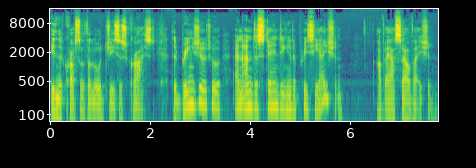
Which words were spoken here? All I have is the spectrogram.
in the cross of the Lord Jesus Christ, that brings you to an understanding and appreciation of our salvation.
